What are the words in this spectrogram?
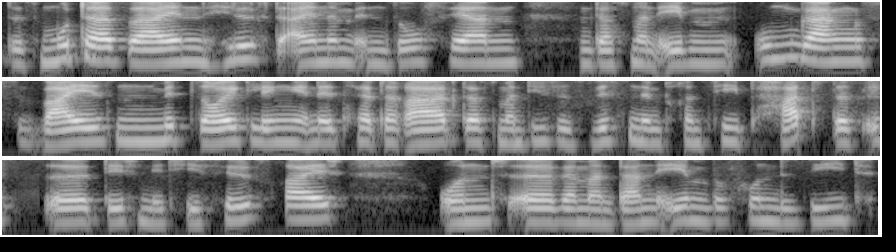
Das Muttersein hilft einem insofern, dass man eben Umgangsweisen mit Säuglingen etc., dass man dieses Wissen im Prinzip hat. Das ist äh, definitiv hilfreich. Und äh, wenn man dann eben Befunde sieht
